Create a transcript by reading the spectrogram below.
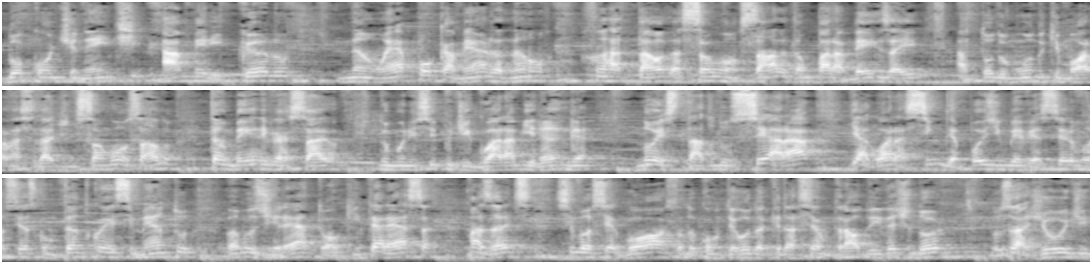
do continente americano. Não é pouca merda, não, a tal da São Gonçalo. Então, parabéns aí a todo mundo que mora na cidade de São Gonçalo. Também aniversário do município de Guaramiranga, no estado do Ceará. E agora sim, depois de embevecer vocês com tanto conhecimento, vamos direto ao que interessa. Mas antes, se você gosta do conteúdo aqui da Central do Investidor, nos ajude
